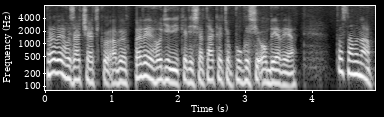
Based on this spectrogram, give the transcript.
prvého začiatku, aby od prvej hodiny, kedy sa takéto pokusy objavia, to znamená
